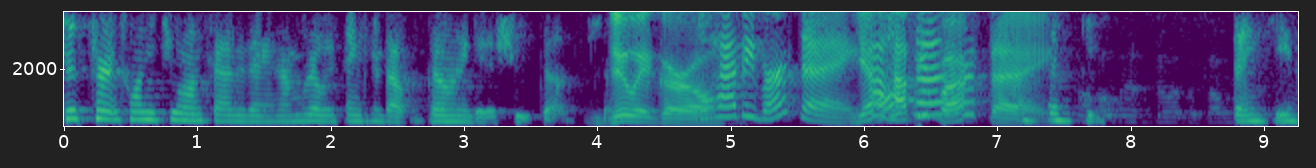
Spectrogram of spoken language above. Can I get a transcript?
just turned 22 on Saturday, and I'm really thinking about going to get a shoot done. So, Do it, girl. Well, happy birthday. yeah, Also, happy birthday. Thank you. Thank you.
